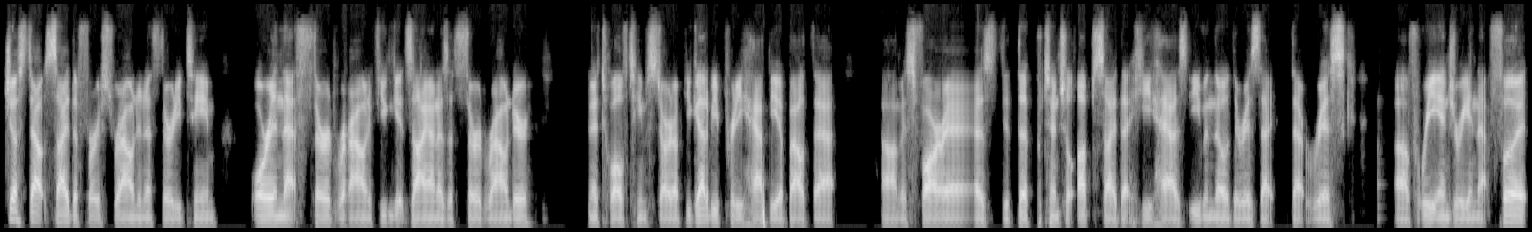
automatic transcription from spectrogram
just outside the first round in a 30 team or in that third round. If you can get Zion as a third rounder in a 12 team startup, you got to be pretty happy about that. Um, as far as the, the, potential upside that he has, even though there is that that risk of re-injury in that foot.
